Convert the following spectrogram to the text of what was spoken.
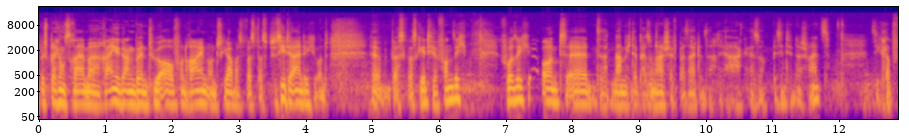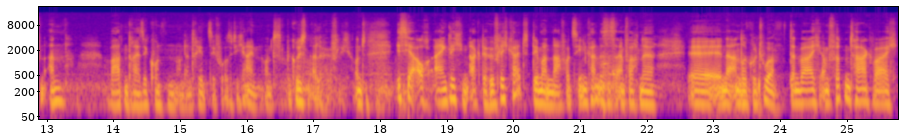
Besprechungsräume reingegangen bin, Tür auf und rein und ja, was, was, was passiert hier eigentlich und äh, was, was geht hier von sich, vor sich. Und äh, da nahm mich der Personalchef beiseite und sagte, ja, also wir sind in der Schweiz, Sie klopfen an warten drei Sekunden und dann treten sie vorsichtig ein und begrüßen alle höflich. Und ist ja auch eigentlich ein Akt der Höflichkeit, den man nachvollziehen kann. Das ist einfach eine, äh, eine andere Kultur. Dann war ich am vierten Tag war ich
